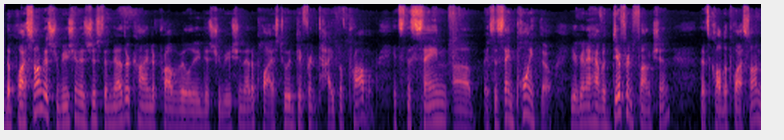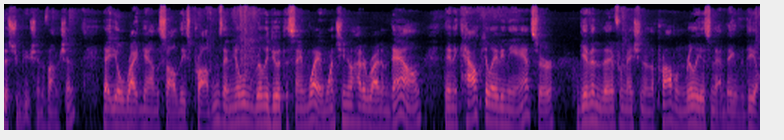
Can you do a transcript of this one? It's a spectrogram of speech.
The Poisson distribution is just another kind of probability distribution that applies to a different type of problem. It's the same, uh, it's the same point though. You're going to have a different function that's called the Poisson distribution function that you'll write down to solve these problems and you'll really do it the same way. Once you know how to write them down, then calculating the answer given the information in the problem really isn't that big of a deal.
